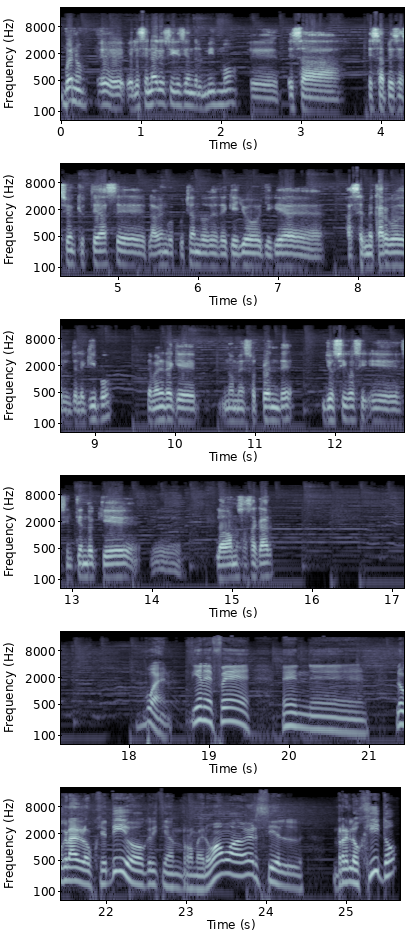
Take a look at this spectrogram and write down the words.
Bueno, eh, el escenario sigue siendo el mismo. Eh, esa, esa, apreciación que usted hace la vengo escuchando desde que yo llegué a, hacerme cargo del, equipo, de manera que no me sorprende. Yo sigo eh, sintiendo que la vamos a sacar. Bueno, tiene fe en lograr el objetivo, Cristian Romero. Vamos a ver si el relojito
